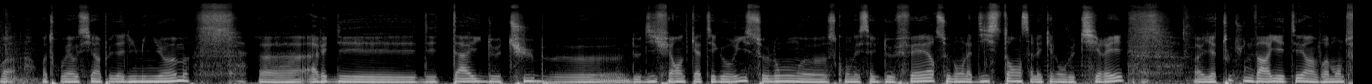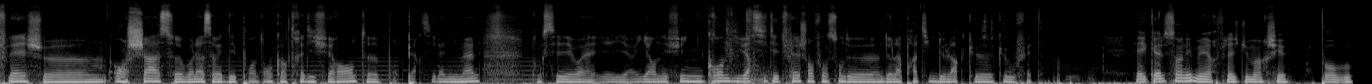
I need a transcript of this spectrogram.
On va, trouver aussi un peu d'aluminium, euh, avec des, tailles de tubes euh, de différentes catégories selon ce qu'on essaye de faire, selon la distance à laquelle on veut tirer. Euh, Il y a toute une variété hein, vraiment de flèches euh, en chasse. euh, voilà, ça va être des pointes encore très différentes pour percer l'animal. Donc c'est voilà, il y, a- en effet une grande diversité de flèches en fonction de, la pratique de l'arc que vous faites. Et quelles sont les meilleures flèches du marché? Pour vous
